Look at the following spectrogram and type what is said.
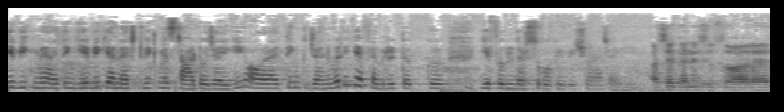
ये वीक में आई थिंक ये वीक या नेक्स्ट वीक में स्टार्ट हो जाएगी और आई थिंक जनवरी या फेबर तक ये फ़िल्म दर्शकों के बीच में आ जाएगी। अच्छा गणेश उत्सव आ रहा है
